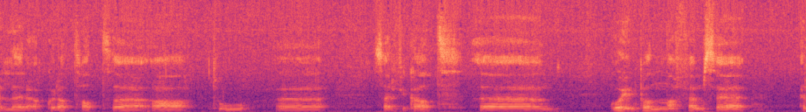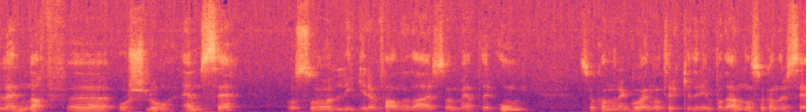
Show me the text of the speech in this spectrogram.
eller akkurat tatt uh, av 2-sertifikat. Eh, eh, gå inn på NAF MC, eller NAF eh, Oslo MC, og så ligger en fane der som heter Ung. Så kan dere gå inn og trykke dere inn på den, og så kan dere se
